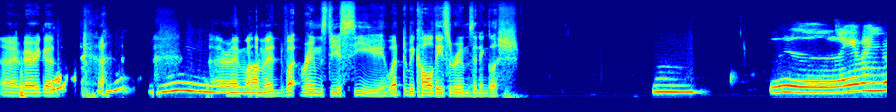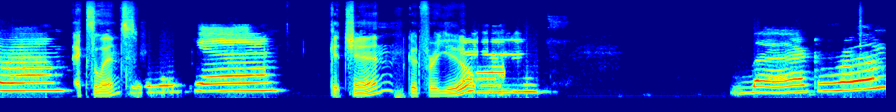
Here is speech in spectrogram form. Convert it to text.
right, very good. All right, Mohammed, what rooms do you see? What do we call these rooms in English? Mm. Living room. Excellent. Kitchen. Kitchen. Good for you. And bedroom.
